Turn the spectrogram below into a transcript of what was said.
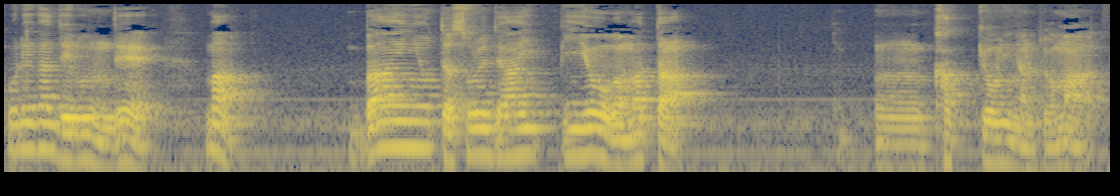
これが出るんで、まあ、場合によってはそれで IPO がまた、うん、活況になるというか、まあ、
